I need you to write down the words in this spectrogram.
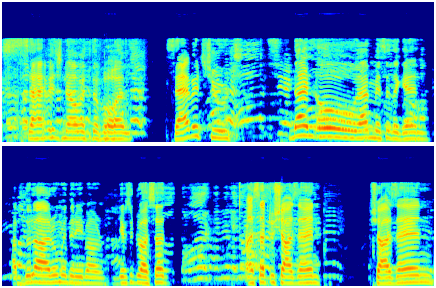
Savage now with the ball. Savage shoots. Then oh that misses again. Abdullah Haroon with the rebound. Gives it to Asad. Asad to Shahzan. Shahzan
